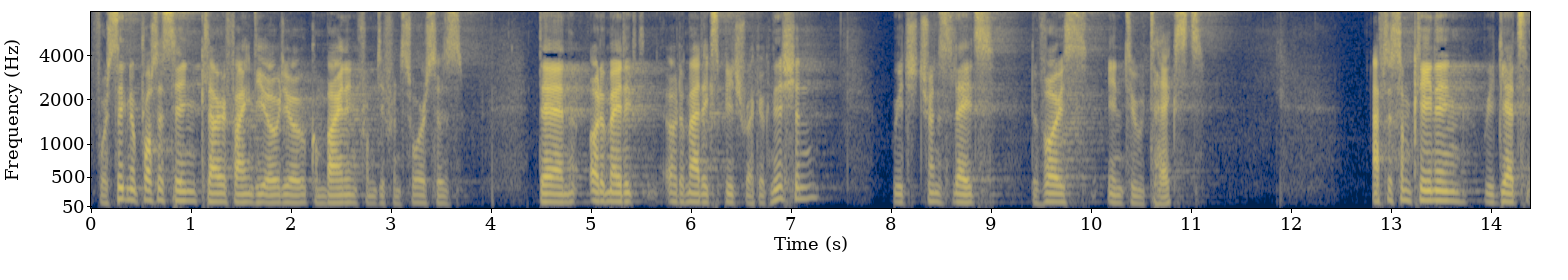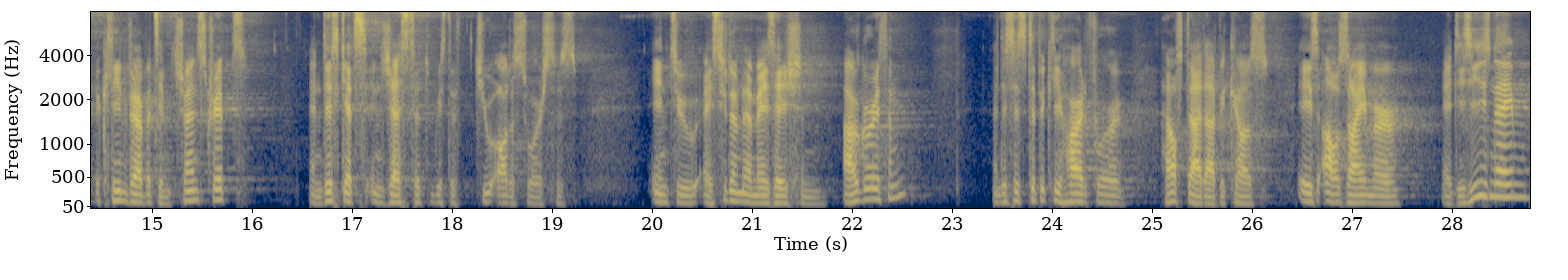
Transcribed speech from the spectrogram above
for signal processing, clarifying the audio, combining from different sources. Then automatic, automatic speech recognition, which translates the voice into text. After some cleaning, we get a clean verbatim transcript, and this gets ingested with the two other sources into a pseudonymization algorithm. And this is typically hard for health data because is Alzheimer a disease name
